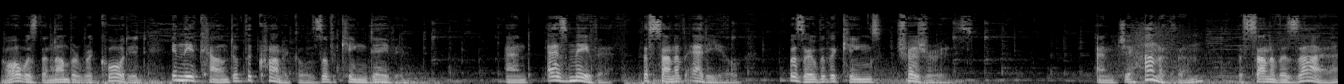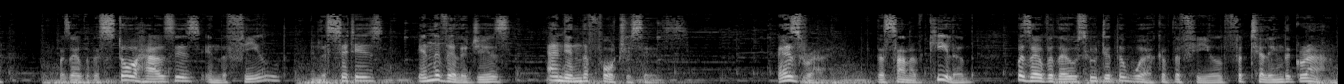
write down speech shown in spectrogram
Nor was the number recorded in the account of the chronicles of King David. And Azmaveth, the son of Adiel, was over the king's treasuries. And Jehonathan, the son of Uzziah, was over the storehouses in the field in the cities, in the villages, and in the fortresses. Ezri, the son of Chelub, was over those who did the work of the field for tilling the ground.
